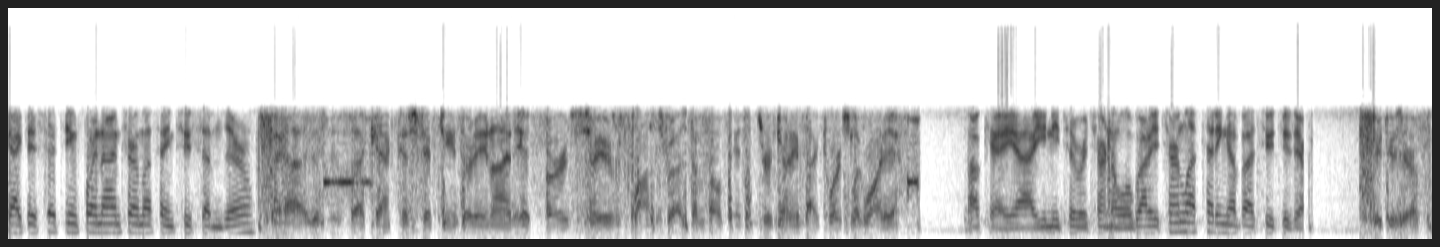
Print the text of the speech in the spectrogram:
Cactus 1549, turn left heading 270. Uh, this is uh, Cactus 1539, hit birds to lost thrust on both engines, returning back towards LaGuardia. Okay, uh, you need to return to LaGuardia. Turn left heading up uh, 220. 220.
